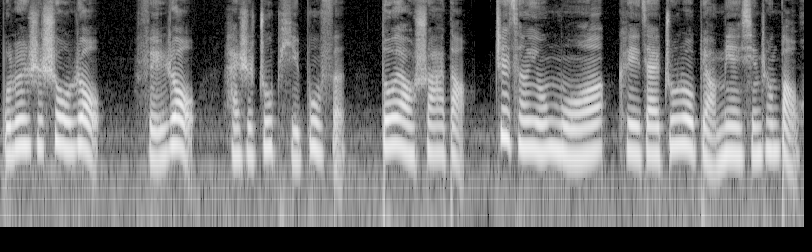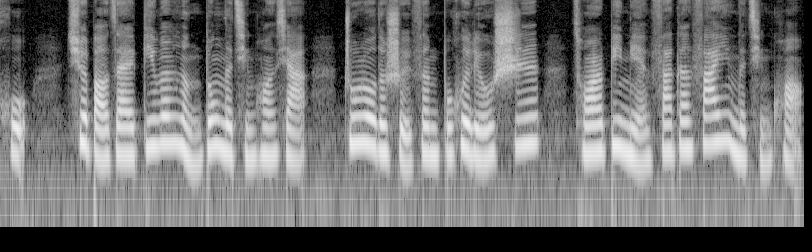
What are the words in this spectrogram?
不论是瘦肉、肥肉还是猪皮部分，都要刷到。这层油膜可以在猪肉表面形成保护，确保在低温冷冻的情况下，猪肉的水分不会流失，从而避免发干发硬的情况。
